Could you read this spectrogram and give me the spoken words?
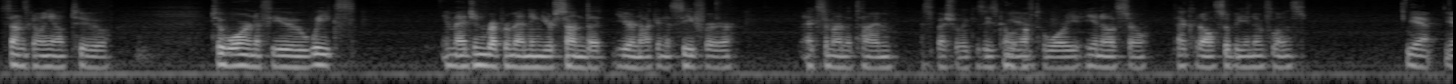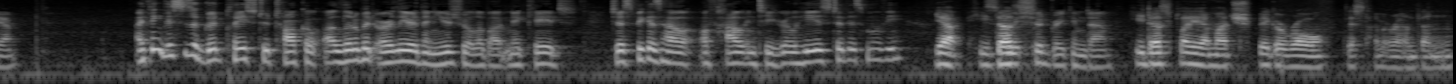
son's going out to to war in a few weeks. Imagine reprimanding your son that you're not going to see for X amount of time, especially because he's going Yeah. off to war. You know, so that could also be an influence. yeah, yeah. I think this is a good place to talk a, a little bit earlier than usual about Nick Cage, just because how of how integral he is to this movie. Yeah, he so we does. should break him down. He does play a much bigger role this time around than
